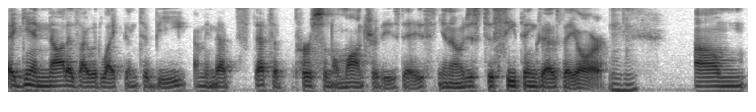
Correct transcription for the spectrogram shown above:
again, not as I would like them to be. I mean, that's that's a personal mantra these days. You know, just to see things as they are. Mm-hmm. Um,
